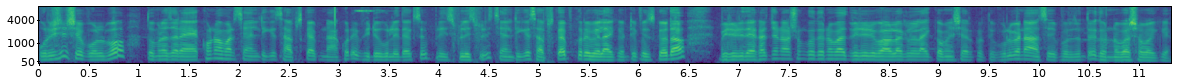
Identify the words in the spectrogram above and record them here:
পরিশেষে বলব তোমরা যারা এখনও আমার চ্যানেলটিকে সাবস্ক্রাইব না করে ভিডিওগুলি দেখছ প্লিজ প্লিজ প্লিজ চ্যানেলটিকে সাবস্ক্রাইব করে বেল আইকনটি প্রেস করে দাও। ভিডিওটি দেখার জন্য অসংখ্য ধন্যবাদ। ভিডিওটি ভালো লাগলে লাইক কমেন্ট শেয়ার করতে ভুলবে না আজ এই পর্যন্তই। ধন্যবাদ সবাইকে।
